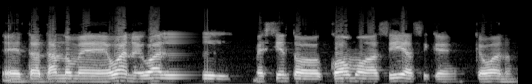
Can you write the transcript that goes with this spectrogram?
Eh, tratándome, bueno, igual me siento cómodo así, así que, que bueno.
